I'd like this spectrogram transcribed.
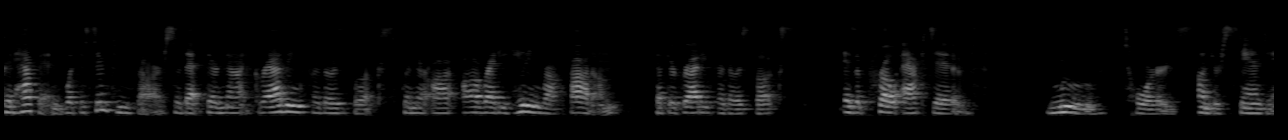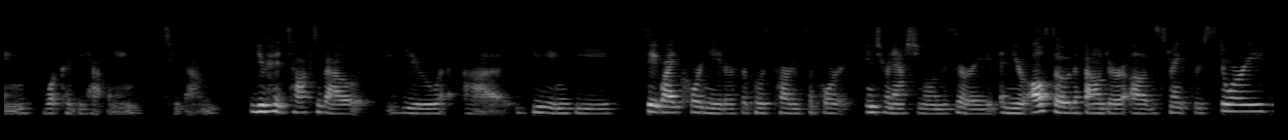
could happen, what the symptoms are, so that they're not grabbing for those books when they're already hitting rock bottom, that they're grabbing for those books is a proactive move towards understanding what could be happening to them. You had talked about you uh, being the statewide coordinator for postpartum support international in Missouri. And you're also the founder of Strength Through Story.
